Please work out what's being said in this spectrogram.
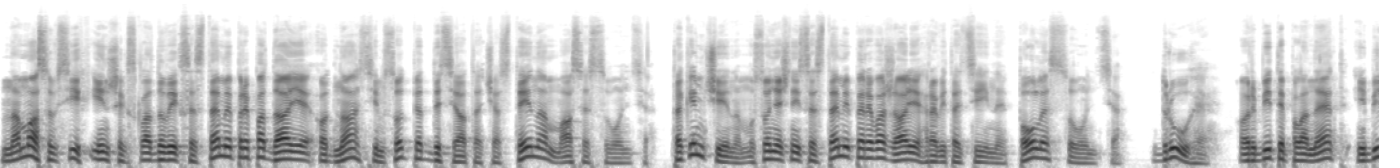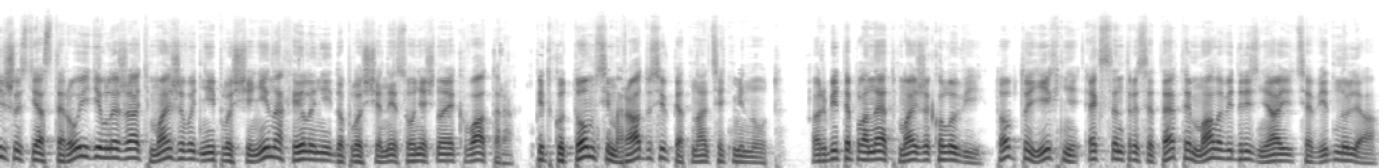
На масу всіх інших складових системи припадає 1 750 частина маси Сонця. Таким чином, у сонячній системі переважає гравітаційне поле Сонця. Друге. Орбіти планет і більшості астероїдів лежать майже в одній площині, нахиленій до площини сонячного екватора під кутом 7 градусів 15 минут. Орбіти планет майже колові, тобто їхні ексцентриситети мало відрізняються від нуля.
